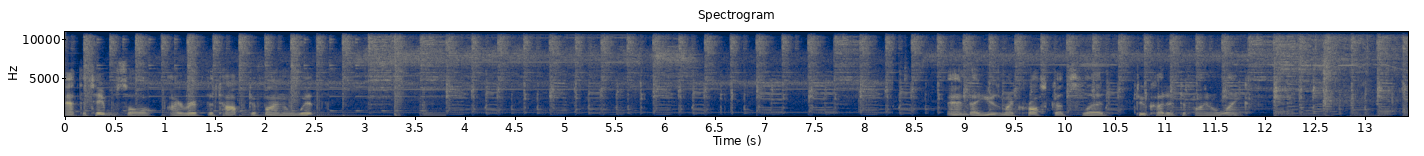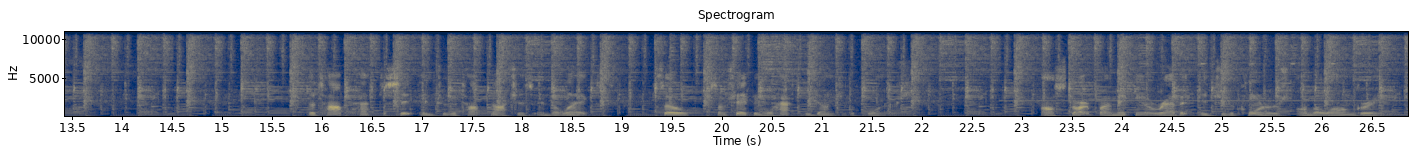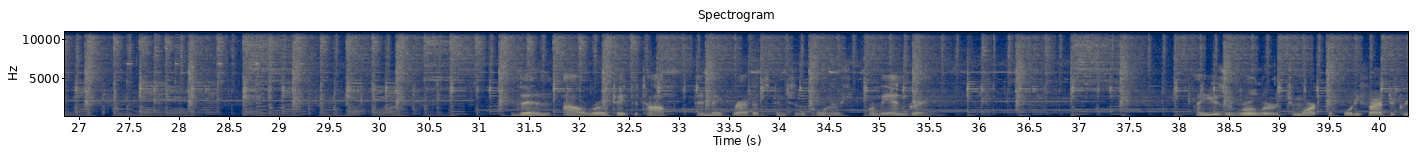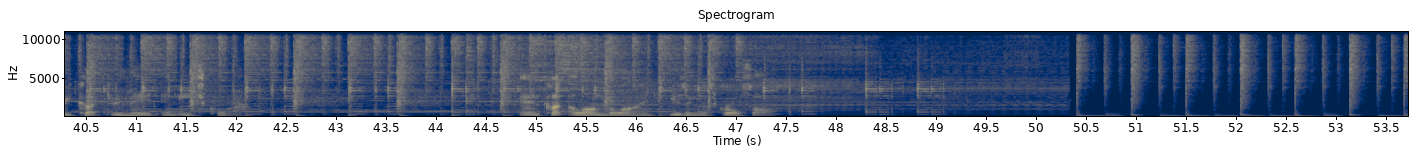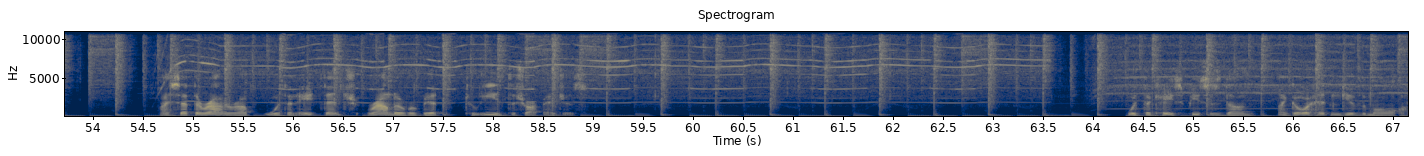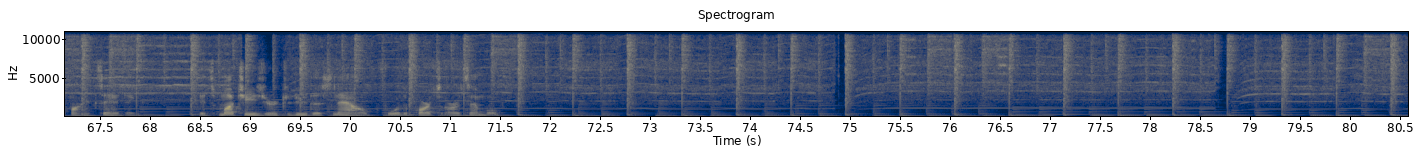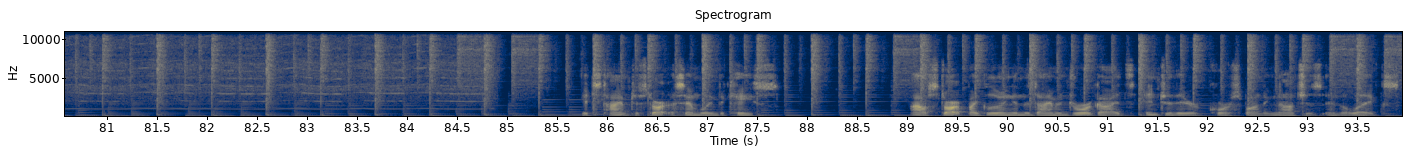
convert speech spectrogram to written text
At the table saw, I ripped the top to final width and I use my crosscut sled to cut it to final length. The top has to sit into the top notches in the legs, so some shaping will have to be done to the corners. I'll start by making a rabbet into the corners on the long grain. Then I'll rotate the top and make rabbets into the corners on the end grain. I use a ruler to mark the 45 degree cut to be made in each corner and cut along the line using the scroll saw. I set the router up with an 8th inch roundover bit to ease the sharp edges. With the case pieces done, I go ahead and give them all a fine sanding. It's much easier to do this now before the parts are assembled. It's time to start assembling the case. I'll start by gluing in the diamond drawer guides into their corresponding notches in the legs.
